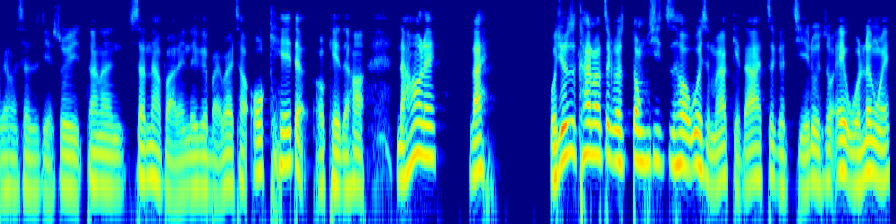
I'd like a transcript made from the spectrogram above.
两百三十点，所以当然三大法人那个买卖超 OK 的，OK 的哈。然后呢，来，我就是看到这个东西之后，为什么要给大家这个结论说，哎，我认为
